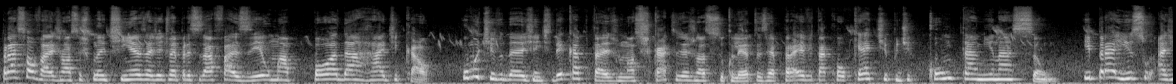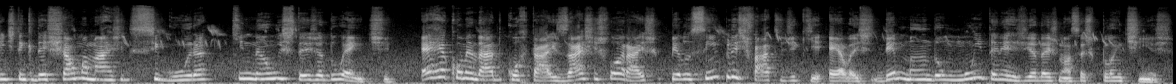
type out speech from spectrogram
Para salvar as nossas plantinhas, a gente vai precisar fazer uma poda radical. O motivo da gente decapitar os nossos cactos e as nossas suculentas é para evitar qualquer tipo de contaminação. E para isso, a gente tem que deixar uma margem segura que não esteja doente. É recomendado cortar as hastes florais pelo simples fato de que elas demandam muita energia das nossas plantinhas.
